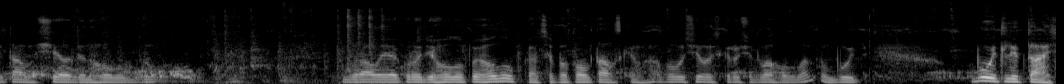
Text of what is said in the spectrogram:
і там ще один голуб. Брали як вроді голуб і голубка, це по полтавським, а вийшло коротше, два голуба. Ну, будуть, будуть літати.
